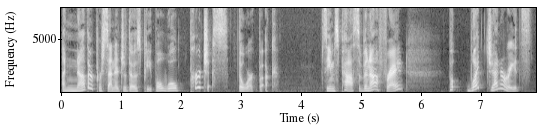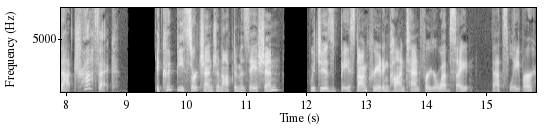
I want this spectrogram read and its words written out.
Another percentage of those people will purchase the workbook. Seems passive enough, right? But what generates that traffic? It could be search engine optimization, which is based on creating content for your website. That's labor.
